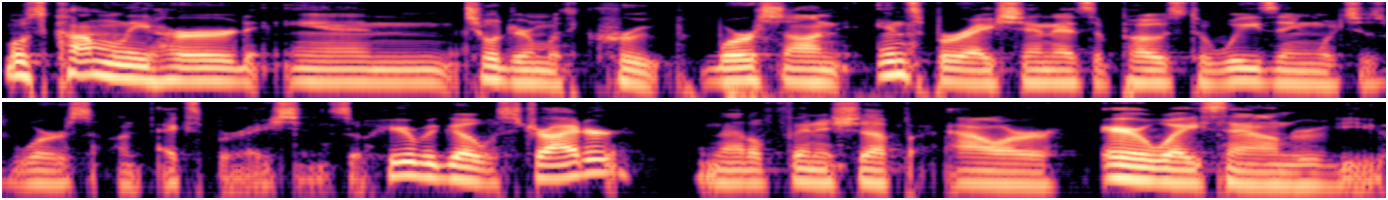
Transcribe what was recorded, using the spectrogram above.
most commonly heard in children with croup, worse on inspiration as opposed to wheezing, which is worse on expiration. So here we go with Stridor, and that'll finish up our airway sound review.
